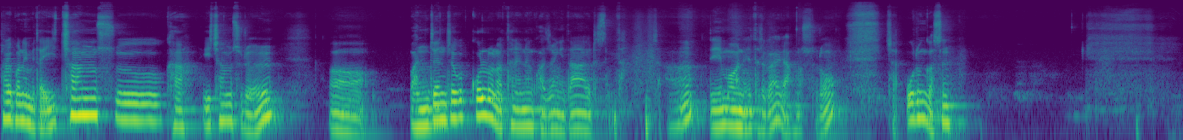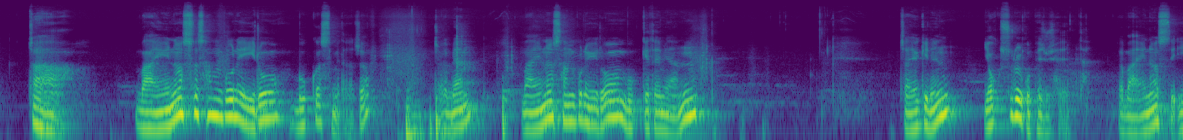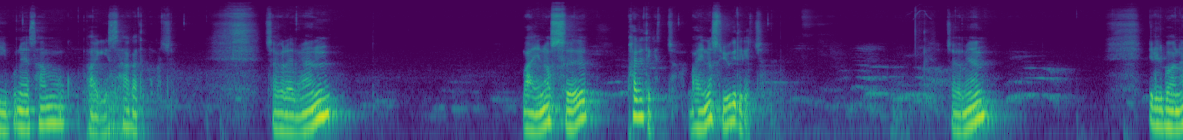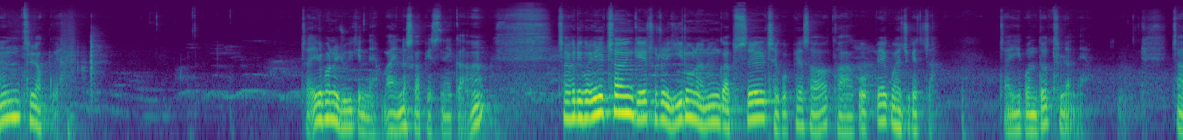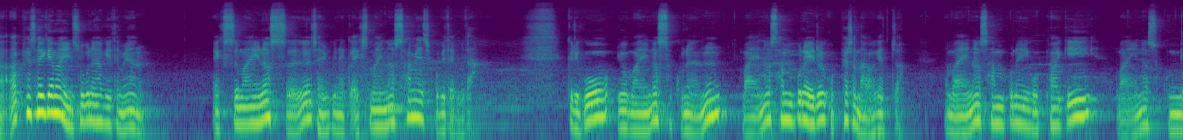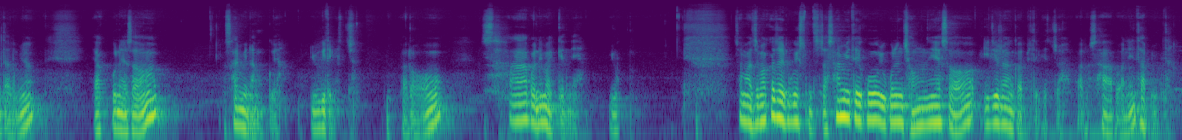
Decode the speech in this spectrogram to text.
8번입니다. 이참수가 이참수를 어, 완전 제곱 꼴로 나타내는 과정이다 그랬습니다. 자, 네모 안에 들어갈 양수로 자, 옳은 것은 자, 마이너스 3분의 2로 묶었습니다. 그죠? 자, 그러면 마이너스 3분의 2로 묶게 되면 자, 여기는 역수를 곱해 주셔야 됩니다. 그러니까 마이너스 2분의 3 곱하기 4가 되는 거죠. 자, 그러면 마이너스 8이 되겠죠. 마이너스 6이 되겠죠. 자, 그러면 1번은 틀렸고요. 자, 1번은 6이겠네요. 마이너스 앞에 있으니까. 자, 그리고 1차원 계수를 2로 나눈 값을 제곱해서 더하고 빼고 해주겠죠. 자, 2번도 틀렸네요. 자, 앞에 세 개만 인수분해 하게 되면 x 마이너스 자, 6이니까 x 마이너스 3의 제곱이 됩니다. 그리고 요 마이너스 9는 마이너스 3분의 1을 곱해서 나가겠죠. 마이너스 3분의 2 곱하기 마이너스 9입니다. 그러면 약분해서 3이 남고요. 6이 되겠죠. 바로 4번이 맞겠네요. 6. 자, 마지막까지 해보겠습니다. 자, 3이 되고, 요거는 정리해서 1이라는 값이 되겠죠. 바로 4번이 답입니다.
